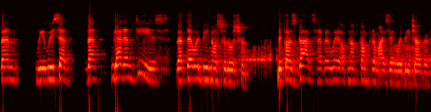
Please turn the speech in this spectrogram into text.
then we, we said that guarantees that there will be no solution because gods have a way of not compromising with each other.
